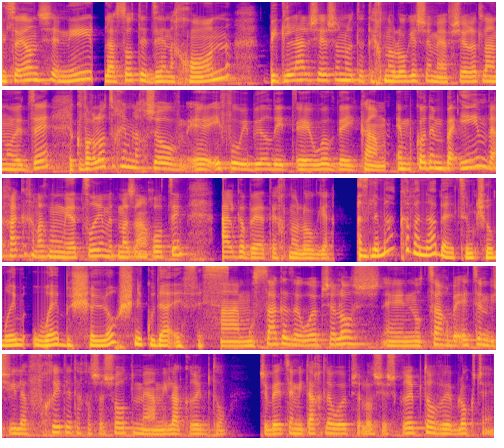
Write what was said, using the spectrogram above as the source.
ניסיון שני, לעשות את זה נכון, בגלל שיש לנו את הטכנולוגיה שמאפשרת לנו את זה, וכבר לא צריכים לחשוב uh, if we build it, uh, will they come. הם קודם באים ואחר כך אנחנו מייצרים את מה שאנחנו רוצים על גבי הטכנולוגיה. אז למה הכוונה בעצם כשאומרים Web 3.0? המושג הזה Web 3 אה, נוצר בעצם בשביל להפחית את החששות מהמילה קריפטו. שבעצם מתחת לווב שלוש יש קריפטו ובלוקצ'יין.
